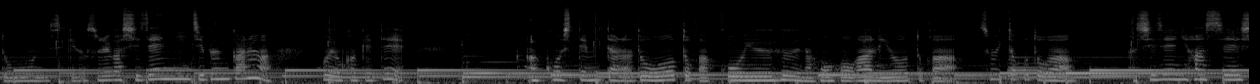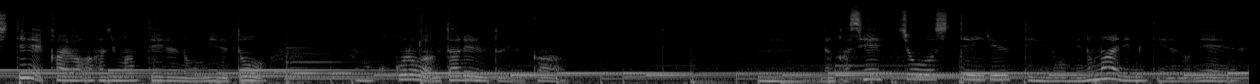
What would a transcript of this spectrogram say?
と思うんですけどそれが自然に自分から声をかけて「あこうしてみたらどう?」とか「こういう風な方法があるよ」とかそういったことが自然に発生して会話が始まっているのを見るとあの心が打たれるというか、うん、なんか成長しているっていうのを目の前で見ているので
